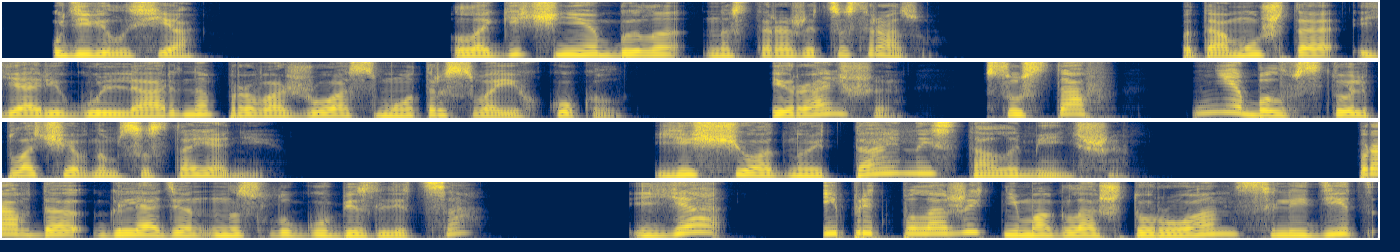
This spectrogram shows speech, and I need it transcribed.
— удивилась я. Логичнее было насторожиться сразу. «Потому что я регулярно провожу осмотр своих кукол. И раньше сустав не был в столь плачевном состоянии. Еще одной тайной стало меньше. Правда, глядя на слугу без лица, я и предположить не могла, что Руан следит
